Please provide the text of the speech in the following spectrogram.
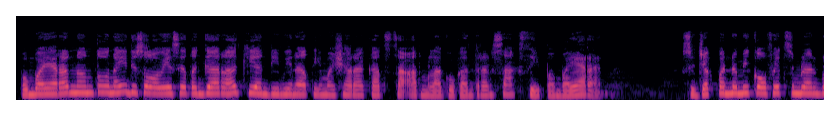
Pembayaran non-tunai di Sulawesi Tenggara kian diminati masyarakat saat melakukan transaksi pembayaran. Sejak pandemi COVID-19,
